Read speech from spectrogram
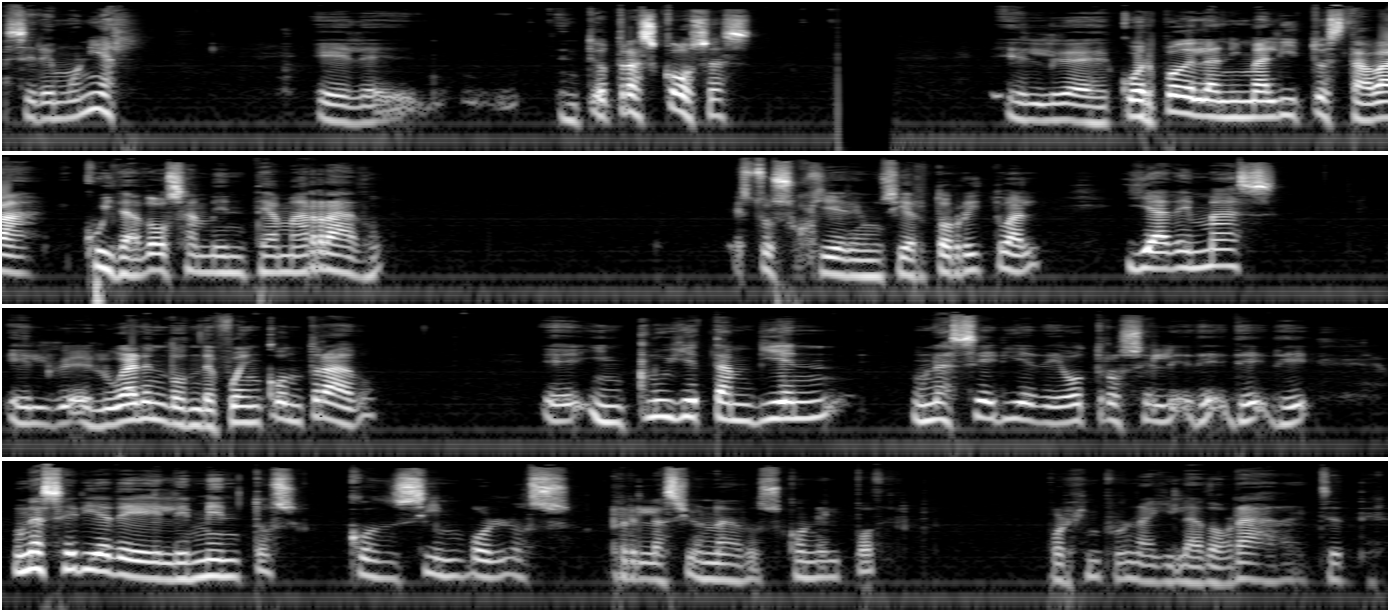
ceremonial. Eh, entre otras cosas, el eh, cuerpo del animalito estaba cuidadosamente amarrado. Esto sugiere un cierto ritual. Y además el, lugar en donde fue encontrado eh, incluye también una serie de otros de, una serie de elementos con símbolos relacionados con el poder. Por ejemplo una águila dorada etc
